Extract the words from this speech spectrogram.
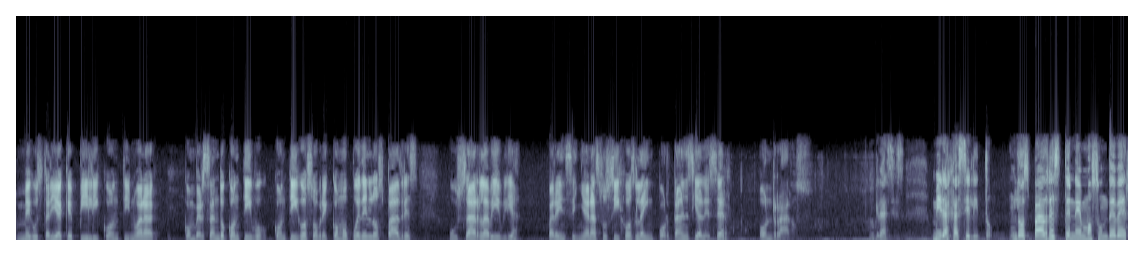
me gustaría que Pili continuara conversando contigo, contigo sobre cómo pueden los padres usar la Biblia para enseñar a sus hijos la importancia de ser honrados. Gracias. Mira, Jacielito, los padres tenemos un deber.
